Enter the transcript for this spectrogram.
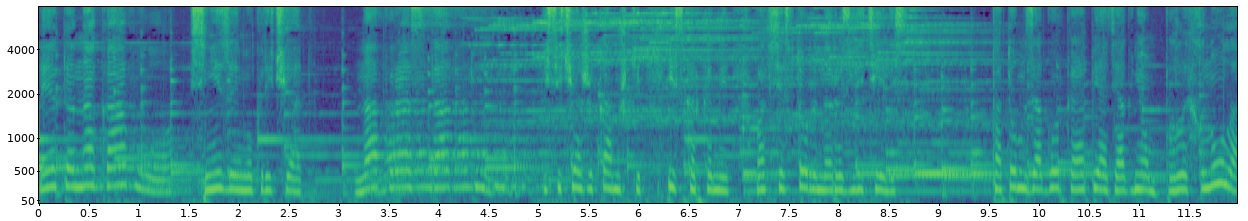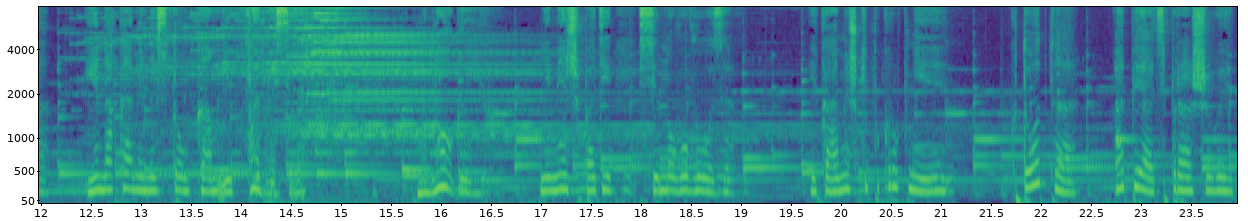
«Это на кого?» Снизу ему кричат, «На простоту!» И сейчас же камушки искорками во все стороны разлетелись. Потом за горкой опять огнем полыхнуло и на каменный стол камни выбросило. Много их, не меньше поди сеного воза. И камешки покрупнее. Кто-то опять спрашивает,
